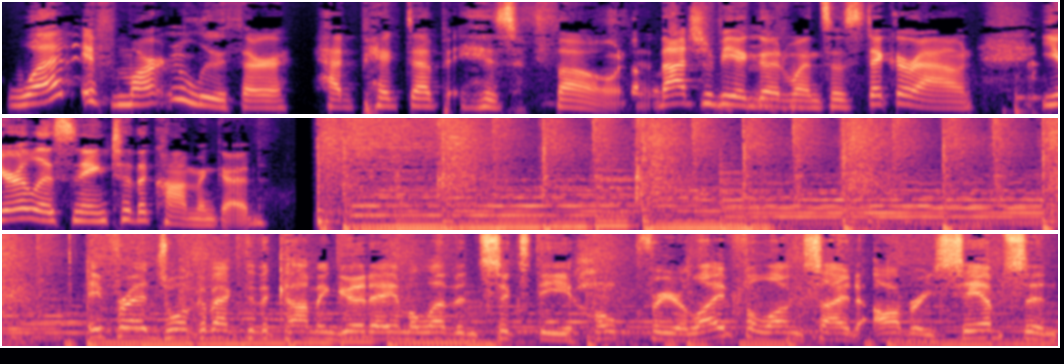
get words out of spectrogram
What if Martin Luther had picked up his phone? That should be a good one. So stick around. You're listening to The Common Good. Hey friends, welcome back to the Common Good AM 1160 Hope for Your Life alongside Aubrey Sampson.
